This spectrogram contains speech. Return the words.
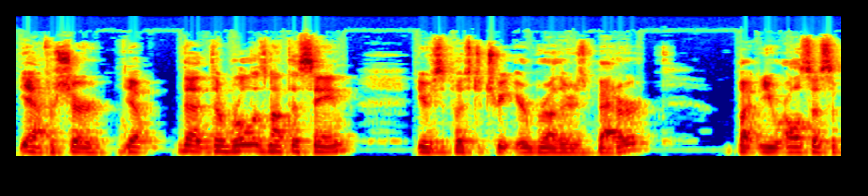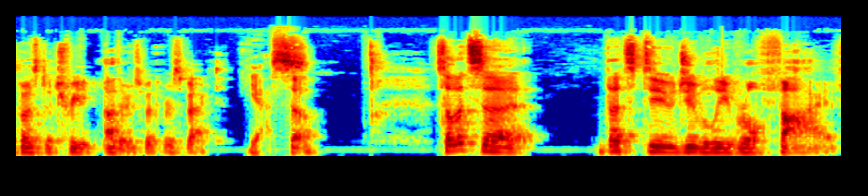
Yeah, for sure. Yep. The the rule is not the same. You're supposed to treat your brothers better, but you're also supposed to treat others with respect. yes So so let's uh let's do Jubilee Rule five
